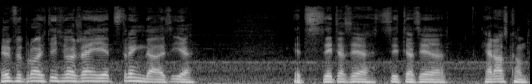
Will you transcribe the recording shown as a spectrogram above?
Hilfe bräuchte ich wahrscheinlich jetzt dringender als ihr. Jetzt seht, dass ihr, seht, dass ihr herauskommt.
